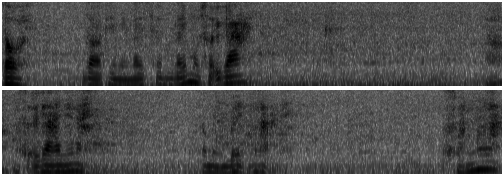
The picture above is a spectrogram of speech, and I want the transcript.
Rồi. Giờ thì mình lấy lấy một sợi gai đó, một sợi gai như thế này và mình bệnh lại, xoắn nó lại.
